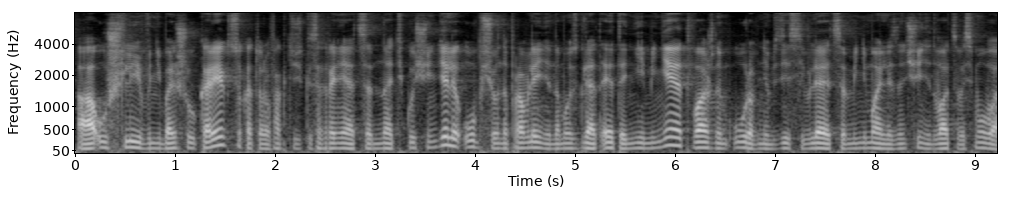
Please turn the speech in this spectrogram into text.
а, ушли в небольшую коррекцию, которая фактически сохраняется на текущей неделе. Общего направления, на мой взгляд, это не меняет. Важным уровнем здесь является минимальное значение 28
